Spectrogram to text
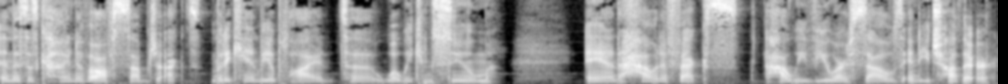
And this is kind of off subject, but it can be applied to what we consume and how it affects how we view ourselves and each other.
